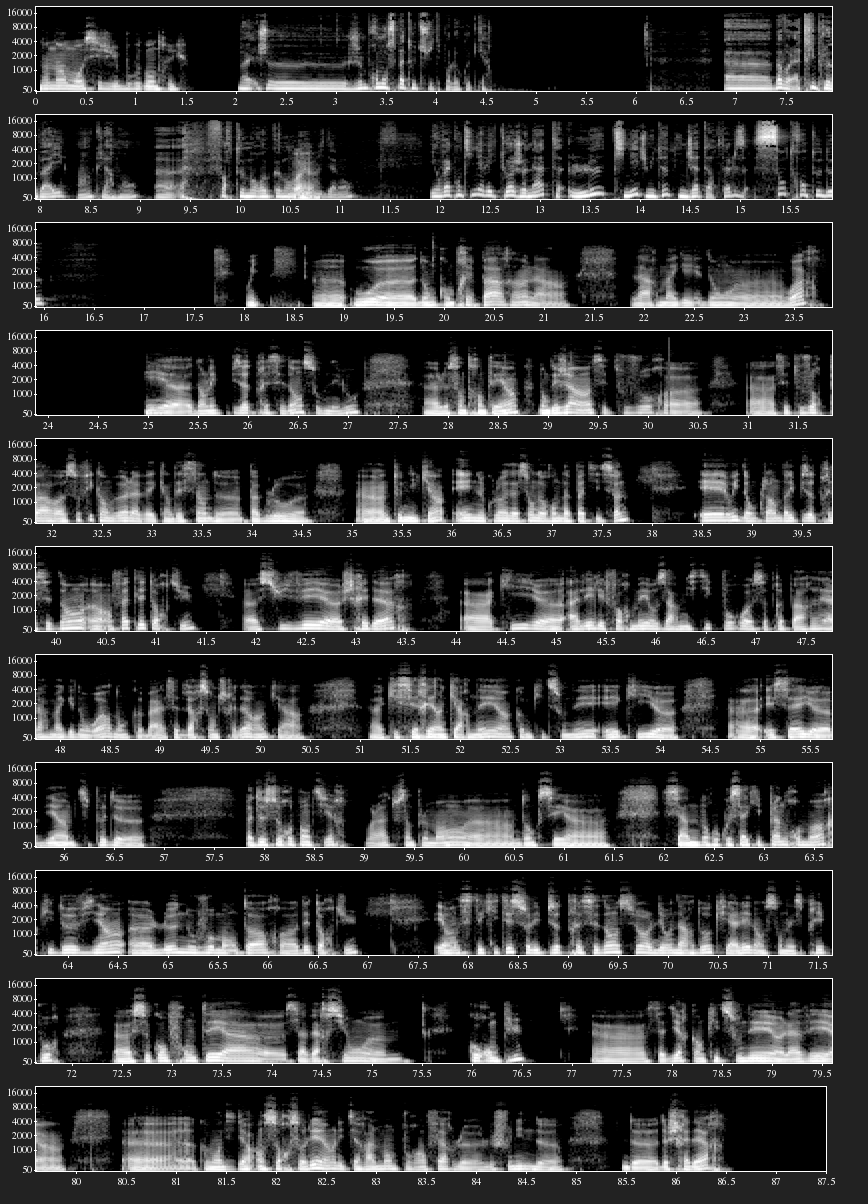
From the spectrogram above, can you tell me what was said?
Non, non, moi aussi j'ai lu beaucoup de bons trucs. Ouais, je je me prononce pas tout de suite pour le coup de cœur. Euh, bah voilà, triple bail, hein, clairement, euh, fortement recommandé évidemment. Et on va continuer avec toi, Jonath, le Teenage Mutant Ninja Turtles 132. Oui, euh, où euh, donc on prépare hein, la, la Armageddon War. Et dans l'épisode précédent, souvenez-vous, le 131. Donc déjà, hein, c'est toujours euh, c'est toujours par euh, Sophie Campbell avec un dessin de Pablo euh, Tonica et une colorisation de Rhonda Pattison. Et oui, donc dans l'épisode précédent, en fait, les tortues suivaient Shredder, qui allait les former aux arts mystiques pour se préparer à l'Armageddon War. Donc, bah, cette version de Shredder hein, qui a qui s'est réincarné hein, comme Kitsune et qui essaye bien un petit peu de bah, de se repentir, voilà, tout simplement. Euh, donc c'est euh, c'est un Rokusaki plein de remords qui devient euh, le nouveau mentor des Tortues. Et on s'était quitté sur l'épisode précédent sur Leonardo qui allait dans son esprit pour se confronter à sa version corrompue, c'est-à-dire quand Kitsune l'avait comment dire ensorcelé, hein, littéralement pour en faire le, le shunin de, de, de Shredder.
